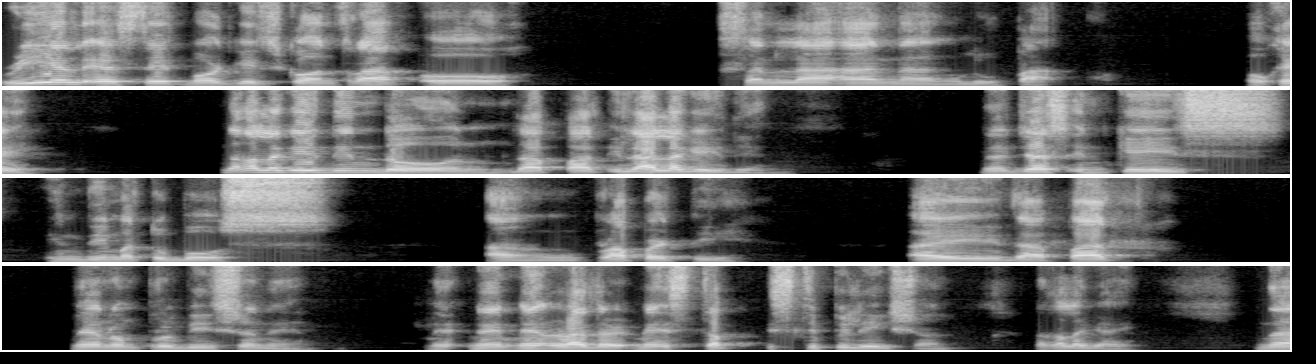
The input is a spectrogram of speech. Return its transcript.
real estate mortgage contract o sanlaan ng lupa. Okay. Nakalagay din doon, dapat ilalagay din na just in case hindi matubos ang property ay dapat merong provision eh. May, may, may rather, may stip- stipulation nakalagay na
